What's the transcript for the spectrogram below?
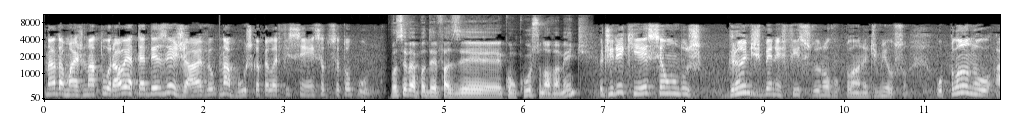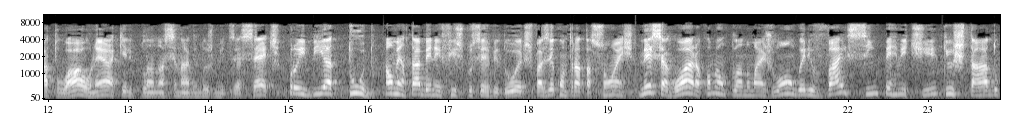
Nada mais natural e até desejável na busca pela eficiência do setor público. Você vai poder fazer concurso novamente? Eu diria que esse é um dos grandes benefícios do novo plano, Edmilson. O plano atual, né, aquele plano assinado em 2017, proibia tudo, aumentar benefícios para os servidores, fazer contratações. Nesse agora, como é um plano mais longo, ele vai sim permitir que o Estado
